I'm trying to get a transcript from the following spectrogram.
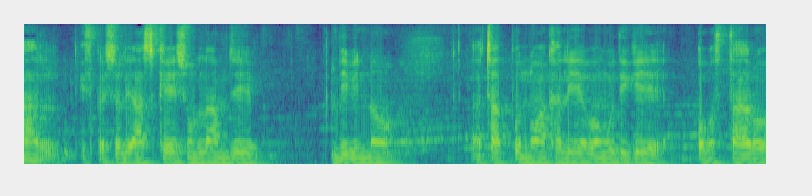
আর স্পেশালি আজকে শুনলাম যে বিভিন্ন চাঁদপুর, নোয়াখালী এবং ওদিকে অবস্থা আরও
